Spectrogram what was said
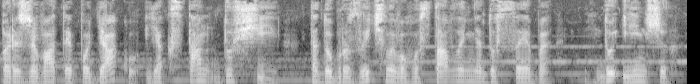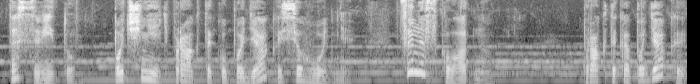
переживати подяку як стан душі та доброзичливого ставлення до себе, до інших та світу. Почніть практику подяки сьогодні. Це не складно. Практика подяки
